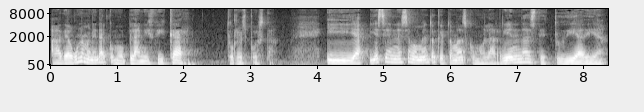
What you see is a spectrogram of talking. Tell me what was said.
a de alguna manera como planificar tu respuesta. Y, y es en ese momento que tomas como las riendas de tu día a día.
